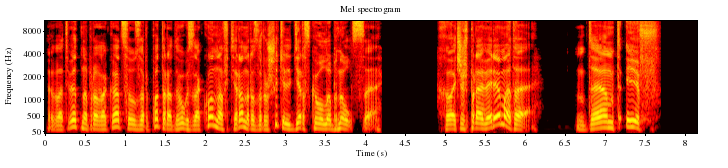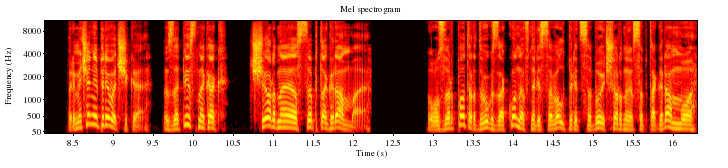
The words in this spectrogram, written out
В ответ на провокацию узурпатора двух законов тиран-разрушитель дерзко улыбнулся. «Хочешь проверим это?» «Damned if». Примечание переводчика. Записано как Черная септограмма. Узурпатор двух законов нарисовал перед собой черную септограмму.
